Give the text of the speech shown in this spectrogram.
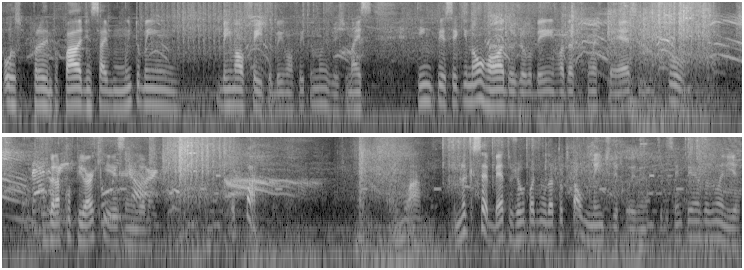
por exemplo, o Paladin sai muito bem bem mal feito, bem mal feito não existe, mas tem PC que não roda o jogo bem, roda com FPS e, tipo, um gráfico pior que esse ainda. Opa! Vamos lá. Lembrando que se é beta, o jogo pode mudar totalmente depois, né? Porque ele sempre tem essas manias.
